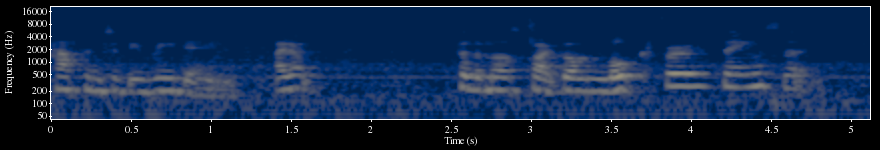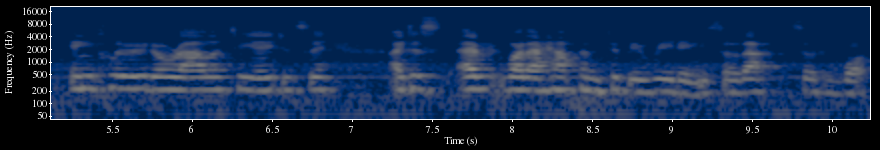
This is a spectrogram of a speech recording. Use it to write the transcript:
happen to be reading. I don't, for the most part, go and look for things that include orality, agency. I just, every, what I happen to be reading, so that's sort of what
